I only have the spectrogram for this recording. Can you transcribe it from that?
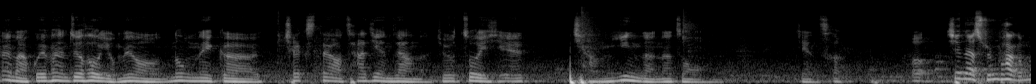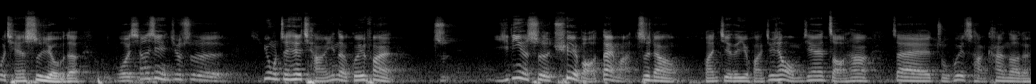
代码规范最后有没有弄那个 check style 插件这样的，就是做一些强硬的那种检测？呃，现在 StreamPark 目前是有的，我相信就是用这些强硬的规范，只一定是确保代码质量环节的一环。就像我们今天早上在主会场看到的，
